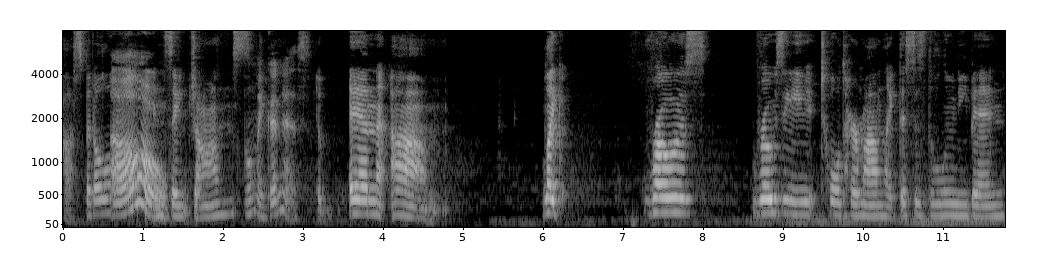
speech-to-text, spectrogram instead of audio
Hospital Oh. in St. John's. Oh my goodness. And, um, like, Rose, Rosie told her mom, like, this is the loony bin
